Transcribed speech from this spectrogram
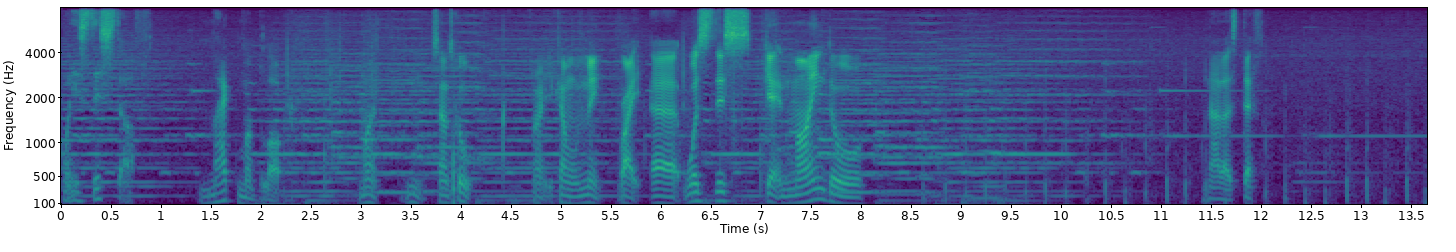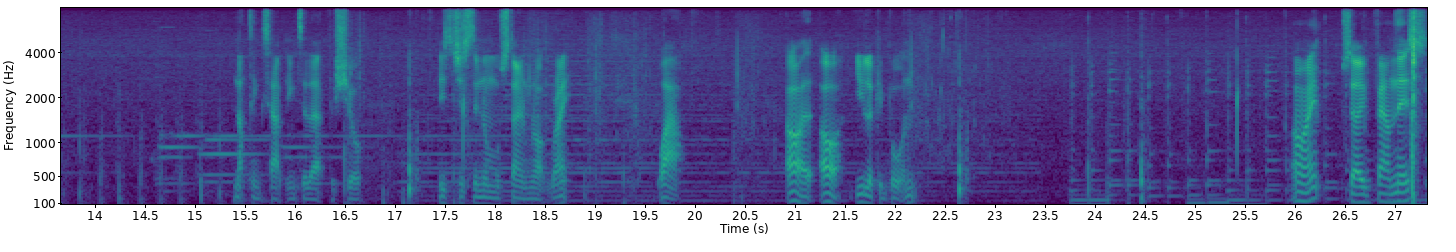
What is this stuff? Magma block. My, mm, sounds cool. Right, you come with me. Right, uh, was this getting mined or? No, that's def. Nothing's happening to that for sure. It's just a normal stone rock, right? Wow. Oh, oh, you look important. All right, so found this.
